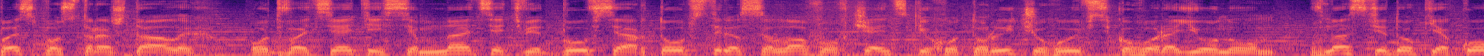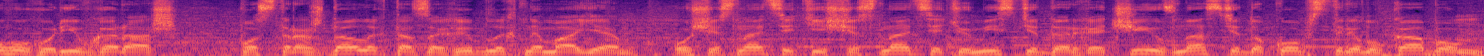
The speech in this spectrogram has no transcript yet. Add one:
без постраждалих. О 20.17 відбувся артобстріл села Вовчанські хутори Чугуївського району, внаслідок якого горів гараж. Постраждалих та загиблих немає. О 16.16 у місті Дергачі внаслідок обстрілу кабом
